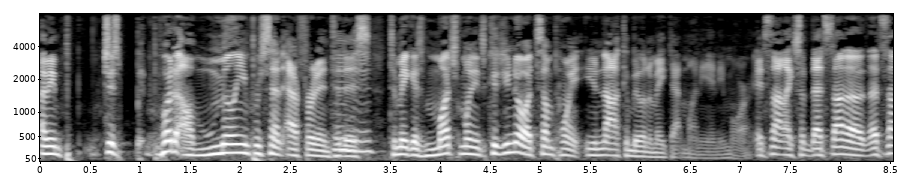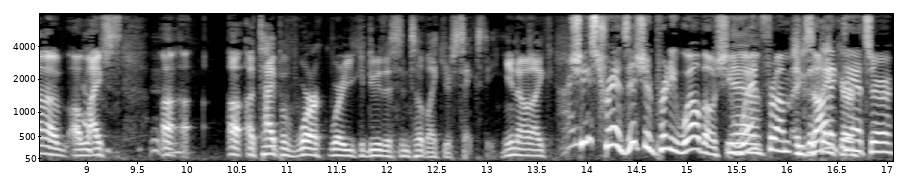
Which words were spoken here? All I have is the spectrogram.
I mean, just put a million percent effort into this mm-hmm. to make as much money because you know at some point you're not going to be able to make that money anymore. It's not like some, that's not a that's not a, a oh. life's a, a, a type of work where you could do this until like you're 60. You know, like She's transitioned pretty well though. She Yeah, went from exotic dancer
